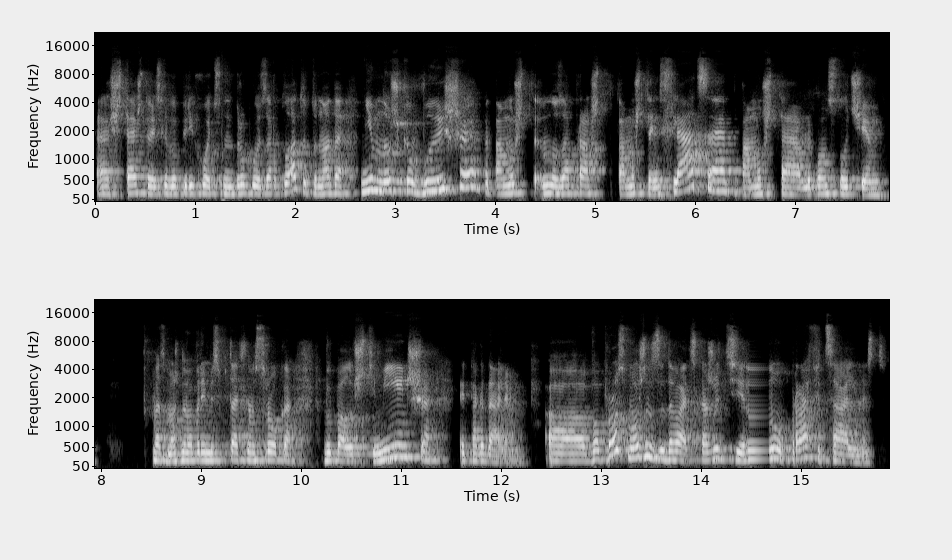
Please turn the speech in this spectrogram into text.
э, считаю, что если вы переходите на другую зарплату, то надо немножко выше, потому что, ну, запрашивать, потому что инфляция, потому что в любом случае Возможно, во время испытательного срока вы получите меньше и так далее. А, вопрос можно задавать. Скажите ну, про официальность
